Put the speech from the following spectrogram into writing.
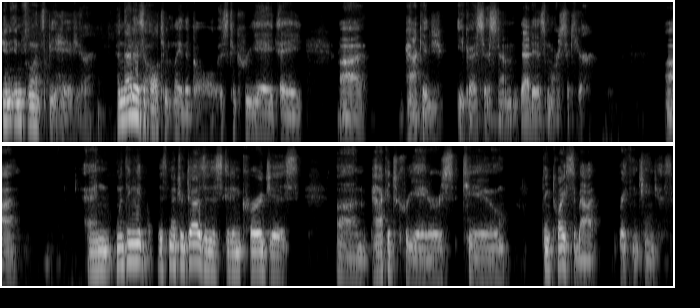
influence behavior. And that is ultimately the goal is to create a uh, package ecosystem that is more secure. Uh, and one thing that this metric does is it encourages um, package creators to think twice about breaking changes.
